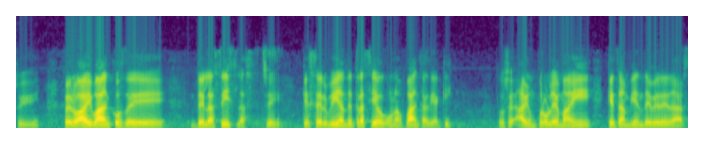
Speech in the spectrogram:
sí. Pero hay bancos de, de las islas Sí. que servían de trasiego con las bancas de aquí. Entonces hay un problema ahí que también debe de darse.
